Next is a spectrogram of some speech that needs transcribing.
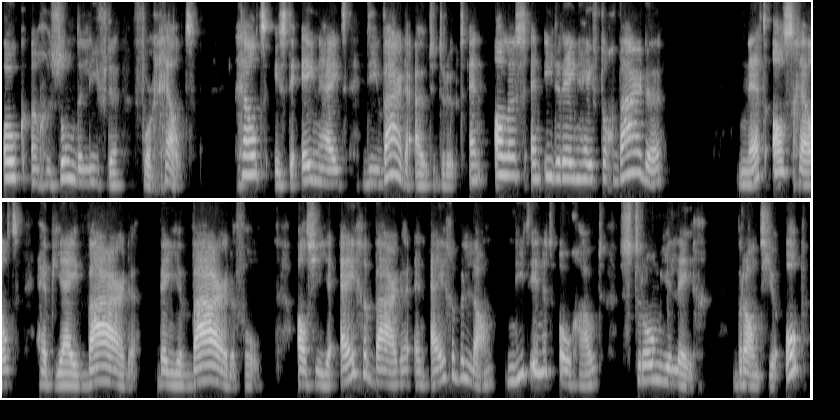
ook een gezonde liefde voor geld. Geld is de eenheid die waarde uitdrukt en alles en iedereen heeft toch waarde? Net als geld heb jij waarde, ben je waardevol. Als je je eigen waarde en eigen belang niet in het oog houdt, stroom je leeg, brand je op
